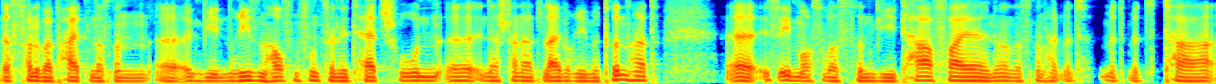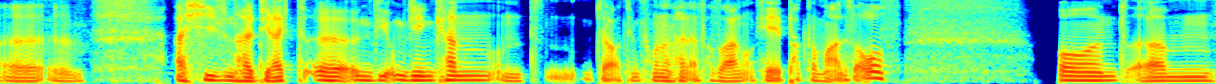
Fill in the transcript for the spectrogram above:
das Tolle bei Python, dass man äh, irgendwie einen Riesenhaufen Funktionalität schon äh, in der Standard-Library mit drin hat. Äh, ist eben auch sowas drin wie tar-File, ne, dass man halt mit, mit, mit tar-Archiven äh, halt direkt irgendwie umgehen kann. Und ja, dem kann man dann halt einfach sagen, okay, pack doch mal alles aus. Und ähm,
